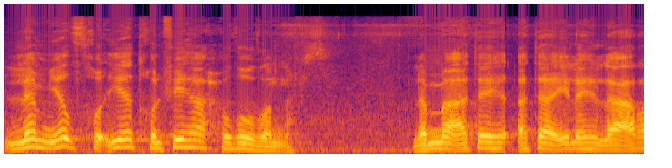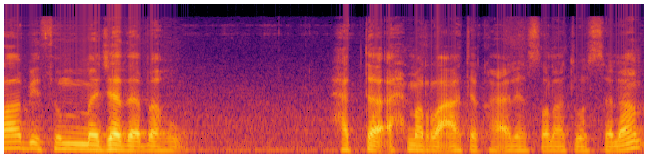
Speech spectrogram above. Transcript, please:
لم يدخل, يدخل فيها حظوظ النفس. لما أتيه أتى إليه الأعرابي ثم جذبه حتى أحمر عاتقه عليه الصلاة والسلام.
